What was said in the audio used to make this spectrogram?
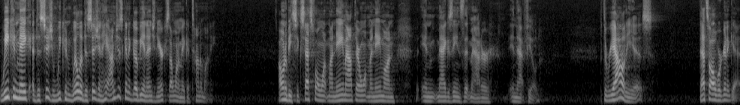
we can make a decision, we can will a decision. Hey, I'm just going to go be an engineer because I want to make a ton of money. I want to be successful. I want my name out there. I want my name on in magazines that matter in that field. But the reality is, that's all we're going to get.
